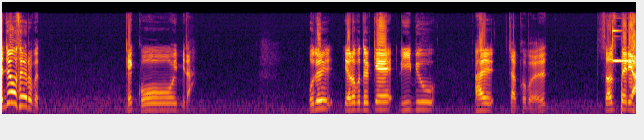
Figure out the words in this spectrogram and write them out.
안녕하세요 여러분. 개코입니다. 오늘 여러분들께 리뷰할 작품은 서스페리아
